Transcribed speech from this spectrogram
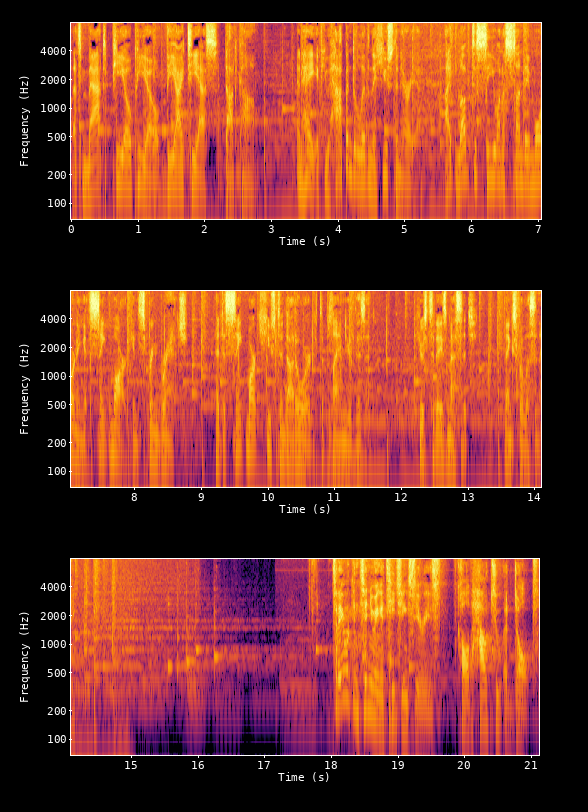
That's Matt, P-O-P-O-V-I-T-S dot com. And hey, if you happen to live in the Houston area, I'd love to see you on a Sunday morning at St. Mark in Spring Branch. Head to stmarkhouston.org to plan your visit. Here's today's message. Thanks for listening. Today we're continuing a teaching series called How to Adult,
